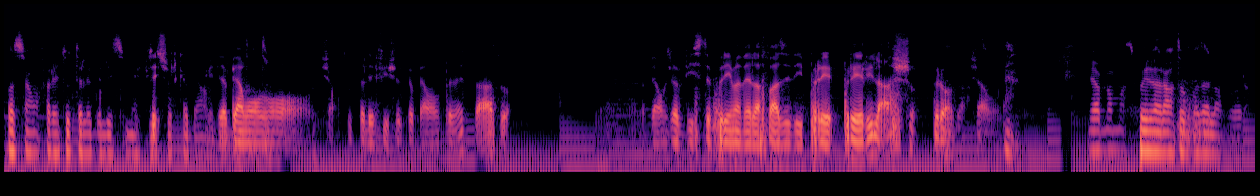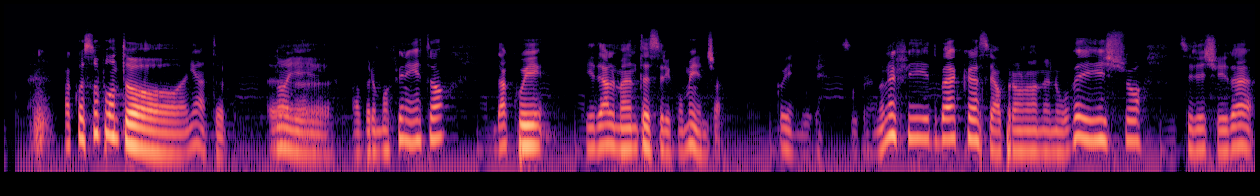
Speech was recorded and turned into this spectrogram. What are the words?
possiamo fare tutte le bellissime feature sì, che abbiamo. Quindi abbiamo diciamo, tutte le feature che abbiamo implementato. Eh, abbiamo abbiamo già viste prima nella fase di pre- pre-rilascio, però diciamo... Vi abbiamo spoilerato un po' del lavoro. A questo punto, niente, noi eh, avremo finito. Da qui, idealmente, si ricomincia. Quindi si prendono i feedback, si aprono le nuove issue, si decide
